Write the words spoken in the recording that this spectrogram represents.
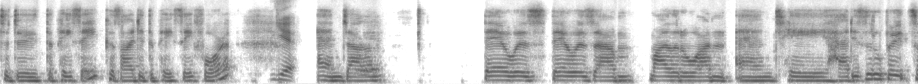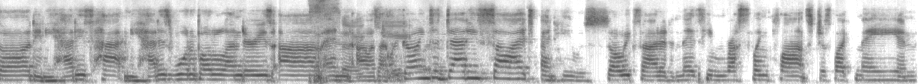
to do the PC because I did the PC for it. Yeah, and um, there was there was um, my little one and he had his little boots on and he had his hat and he had his water bottle under his arm and So I was like we're going to daddy's site and he was so excited and there's him rustling plants just like me and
